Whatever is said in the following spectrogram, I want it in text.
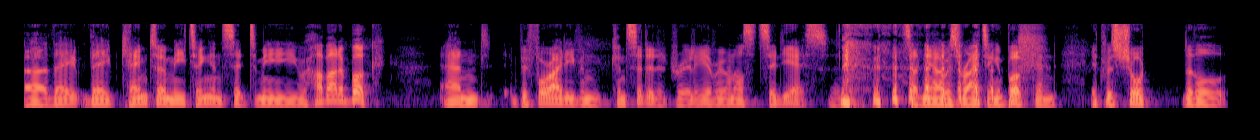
Uh, they they came to a meeting and said to me, "How about a book?" And before I'd even considered it, really, everyone else had said yes. And suddenly, I was writing a book, and it was short little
